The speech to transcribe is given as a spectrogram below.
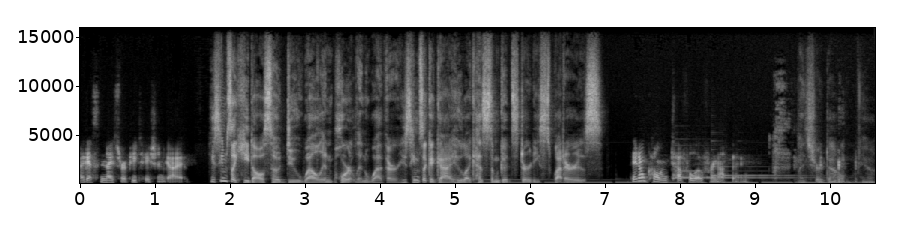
I guess, nice reputation guy. He seems like he'd also do well in Portland weather. He seems like a guy who like has some good sturdy sweaters. They don't call him Tuffalo for nothing. I sure don't. Yeah.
